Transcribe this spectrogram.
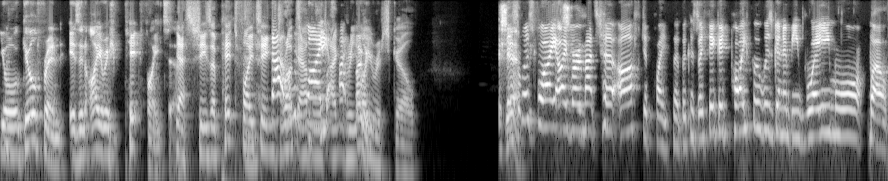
your girlfriend is an Irish pit fighter. Yes, she's a pit fighting, drug addled, angry I- Irish girl. Is This from- was why I romanced her after Piper because I figured Piper was going to be way more. Well,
